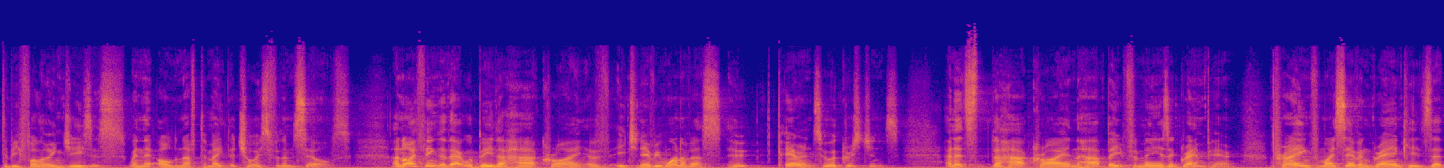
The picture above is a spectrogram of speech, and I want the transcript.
to be following Jesus when they're old enough to make the choice for themselves. And I think that that would be the heart cry of each and every one of us, who, parents who are Christians. And it's the heart cry and the heartbeat for me as a grandparent, praying for my seven grandkids that,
